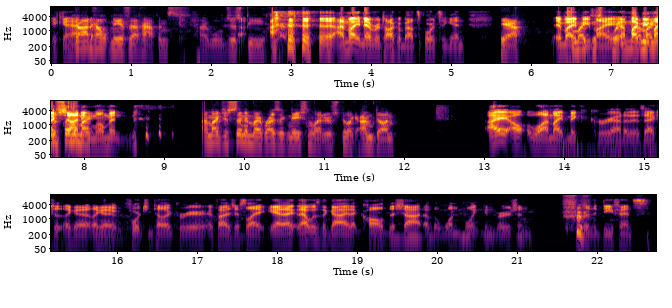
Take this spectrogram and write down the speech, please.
It can happen. God help me if that happens. I will just uh, be I might never talk about sports again. yeah. It might, might be my quit. it might I be my just send in shining my- moment. I might just send in my resignation letter just be like I'm done. I well, I might make a career out of this. Actually, like a like a fortune teller career. If I was just like, yeah, that, that was the guy that called the shot of the one point conversion for the defense.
